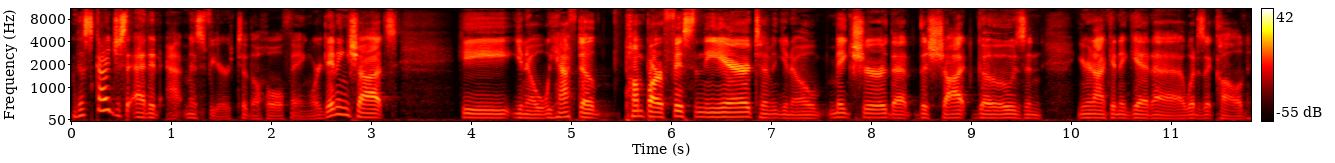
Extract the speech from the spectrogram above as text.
this guy just added atmosphere to the whole thing. We're getting shots. He, you know, we have to pump our fists in the air to, you know, make sure that the shot goes and you're not going to get, uh, what is it called?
